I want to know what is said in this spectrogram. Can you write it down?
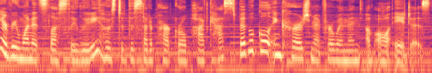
Hi, everyone. It's Leslie Ludy, host of the Set Apart Girl podcast, Biblical Encouragement for Women of All Ages.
